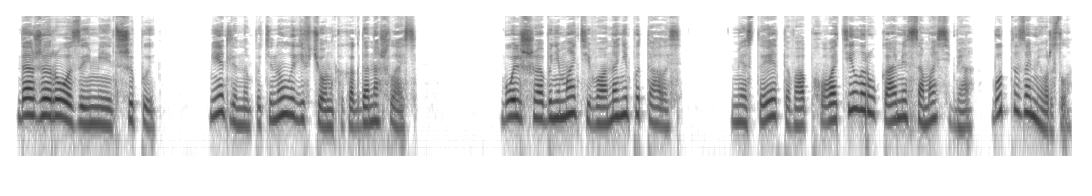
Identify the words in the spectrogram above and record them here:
Даже роза имеет шипы. Медленно потянула девчонка, когда нашлась. Больше обнимать его она не пыталась. Вместо этого обхватила руками сама себя, будто замерзла.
